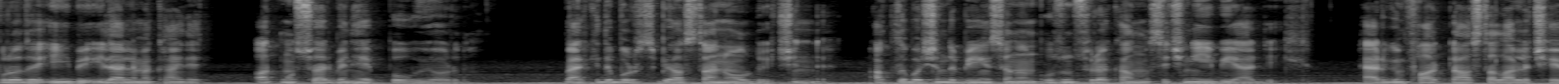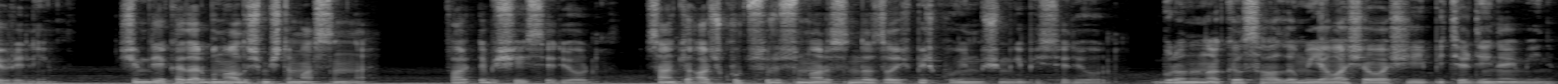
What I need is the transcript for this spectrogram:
Burada iyi bir ilerleme kaydet. Atmosfer beni hep boğuyordu. Belki de burası bir hastane olduğu içindi. Aklı başında bir insanın uzun süre kalması için iyi bir yer değil. Her gün farklı hastalarla çevriliyim. Şimdiye kadar buna alışmıştım aslında. Farklı bir şey hissediyordum. Sanki aç kurt sürüsünün arasında zayıf bir koyunmuşum gibi hissediyordum. Buranın akıl sağlığımı yavaş yavaş yiyip bitirdiğine eminim.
